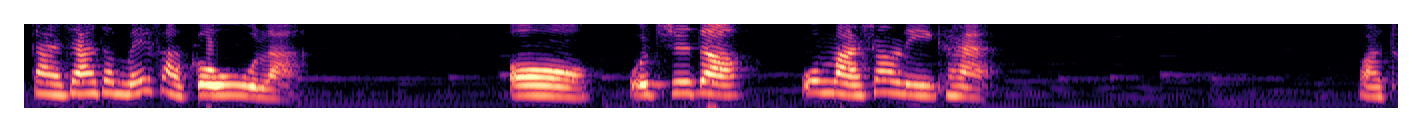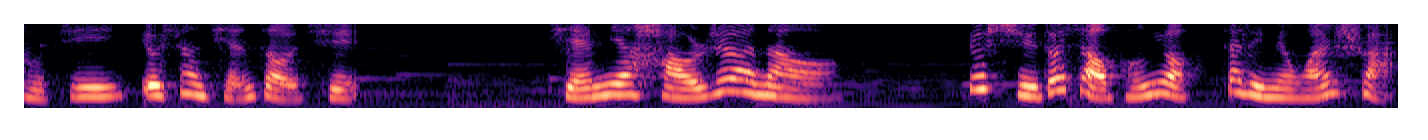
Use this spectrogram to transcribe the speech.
大家都没法购物了。”哦，我知道，我马上离开。挖土机又向前走去，前面好热闹哦，有许多小朋友在里面玩耍。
